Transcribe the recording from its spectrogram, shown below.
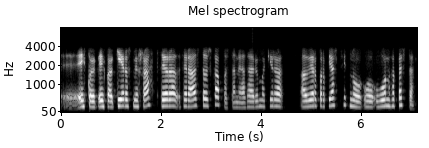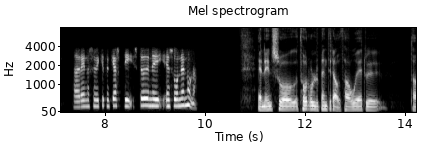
eh, eitthvað, eitthvað að gerast mjög hratt þegar, þegar aðstöðu skapast. Þannig að það er um að gera að vera bara bjart síðan og, og, og vona það besta. Það er eina sem við getum gert í stöðunni eins og hún er núna. En eins og Þórólur bendir á, þá, eru, þá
